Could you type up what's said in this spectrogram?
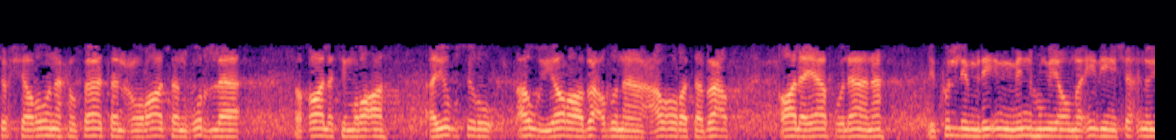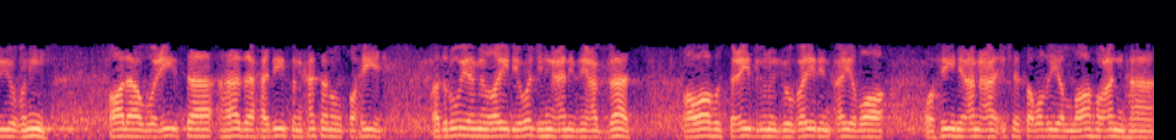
تحشرون حفاة عراة غرلا. فقالت امرأة أيبصر أو يرى بعضنا عورة بعض؟ قال يا فلانة لكل امرئ منهم يومئذ شأن يغنيه. قال أبو عيسى هذا حديث حسن صحيح قد روي من غير وجه عن ابن عباس. رواه سعيد بن جبير أيضا وفيه عن عائشة رضي الله عنها.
